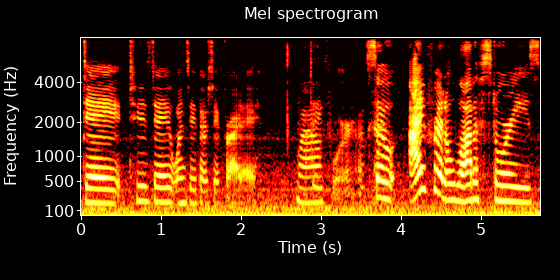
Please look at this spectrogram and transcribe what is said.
day Tuesday, Wednesday, Thursday, Friday. Wow. Day four. Okay. So I've read a lot of stories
